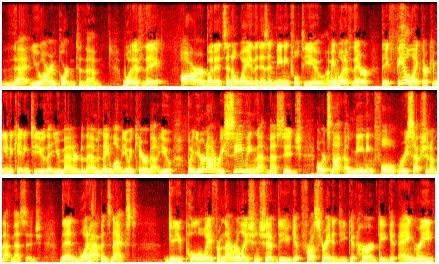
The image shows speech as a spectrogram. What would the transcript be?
that you are important to them? What if they are, but it's in a way that isn't meaningful to you. I mean, what if they're they feel like they're communicating to you that you matter to them and they love you and care about you, but you're not receiving that message or it's not a meaningful reception of that message. Then what happens next? Do you pull away from that relationship? Do you get frustrated? Do you get hurt? Do you get angry?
